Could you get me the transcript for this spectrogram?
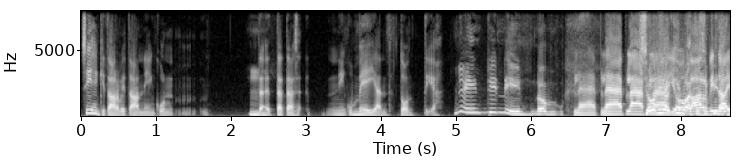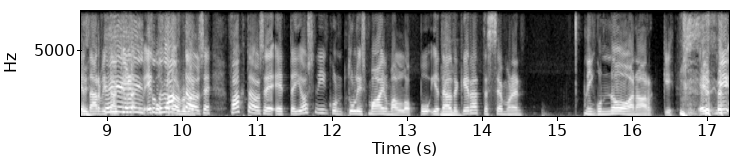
siihenkin tarvitaan niin kuin mm. t- tätä niin kuin meidän tonttia. Niin, niin, niin. No, blää, blää, blää, se on blää, joo, kiva, tarvitaan ja tarvitaan. Ei, Kyllä, ei, ei, kun fakta, on se, fakta on se, että jos niin kuin tulisi maailmanloppu ja täältä mm. kerättäisiin semmoinen niin kuin Noan arkki, että mi,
